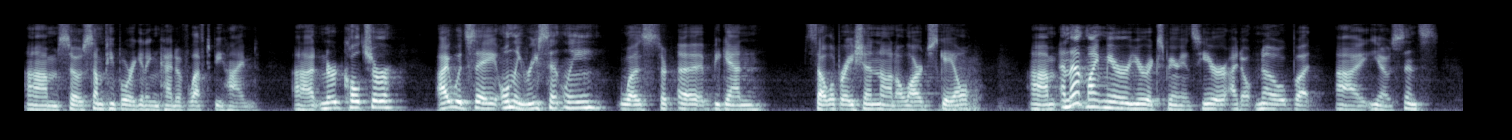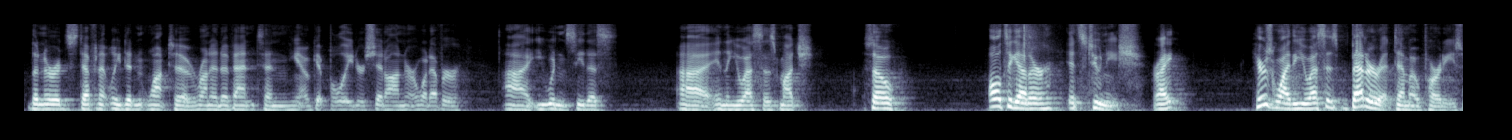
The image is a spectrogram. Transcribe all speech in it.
Um, so some people are getting kind of left behind. nerd culture, I would say only recently was uh, began celebration on a large scale, um, and that might mirror your experience here. I don't know, but uh, you know, since the nerds definitely didn't want to run an event and you know get bullied or shit on or whatever. Uh, you wouldn't see this uh, in the U.S. as much. So altogether, it's too niche, right? Here's why the U.S. is better at demo parties.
